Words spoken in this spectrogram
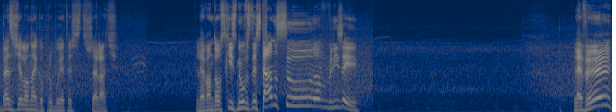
Bez zielonego próbuje też strzelać. Lewandowski znów z dystansu. No bliżej. Lewy.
